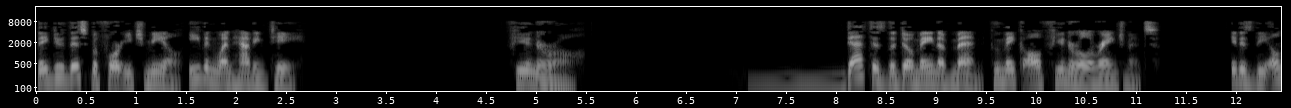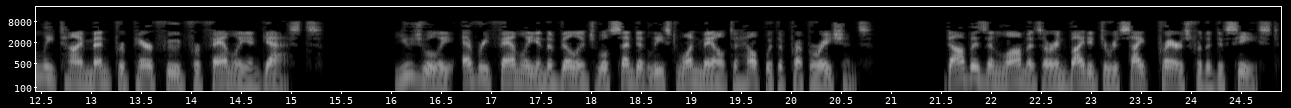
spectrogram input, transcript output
They do this before each meal, even when having tea. Funeral Death is the domain of men, who make all funeral arrangements. It is the only time men prepare food for family and guests. Usually, every family in the village will send at least one male to help with the preparations. Dabas and lamas are invited to recite prayers for the deceased.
